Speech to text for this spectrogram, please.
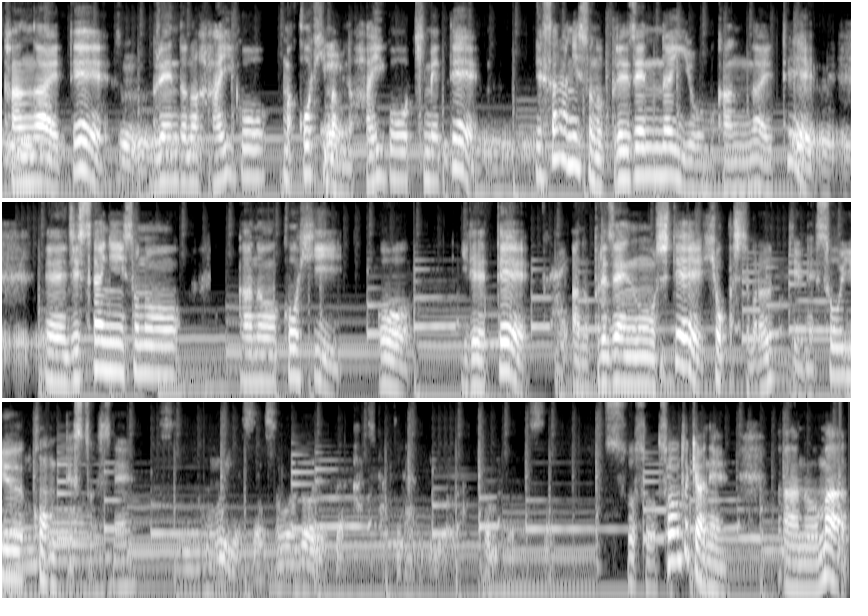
考えて、ブレンドの配合、まあ、コーヒー豆の配合を決めて、でさらにそのプレゼン内容も考えて、えー、実際にそのあのコーヒーを入れて、あのプレゼンをして評価してもらうっていうね、そういうコンテストですね。すごいですね、想像力がかきたてられるようなコンテですね。そうそう、その時はね、あのまあ、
